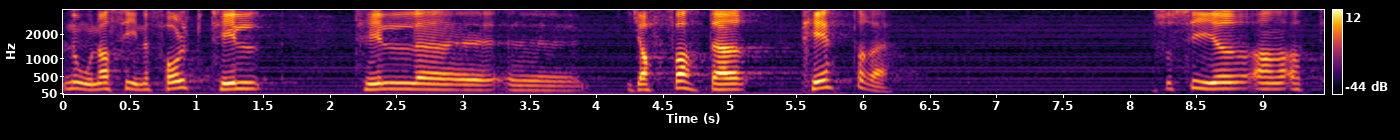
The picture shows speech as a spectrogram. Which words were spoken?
noen av sine folk til, til uh, Jaffa, der Peter er. Så sier han at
